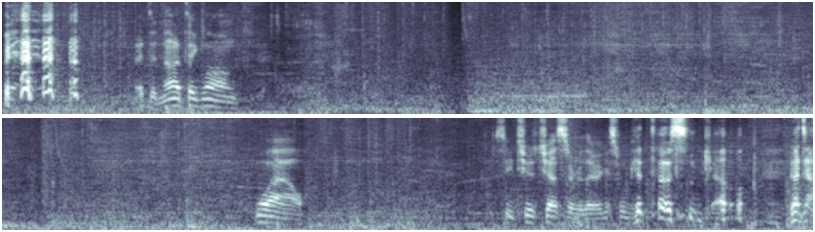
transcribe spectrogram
that did not take long. Wow. See two chests over there. I guess we'll get those and go. Ta-da!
